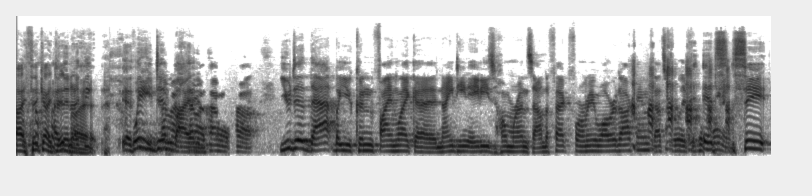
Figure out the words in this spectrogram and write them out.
I think I did buy I think, it. I think Wait, you did time out, buy it. time out, time out. You did that, but you couldn't find like a 1980s home run sound effect for me while we're talking. That's really disappointing. It's see,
